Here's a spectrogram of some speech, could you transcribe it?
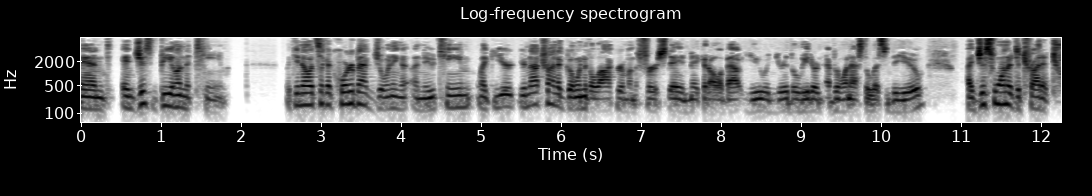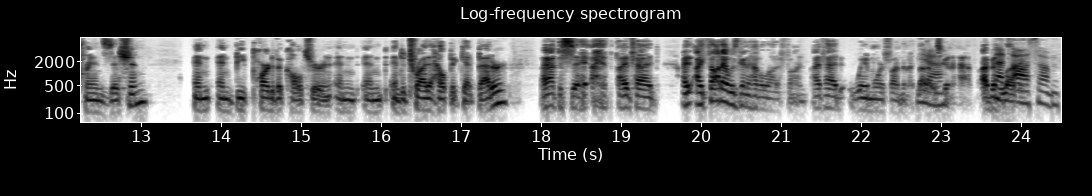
and, and just be on the team. Like, you know, it's like a quarterback joining a, a new team. Like you're, you're not trying to go into the locker room on the first day and make it all about you and you're the leader and everyone has to listen to you. I just wanted to try to transition and, and be part of the culture and, and, and to try to help it get better. I have to say, I've, I've had, I, I thought I was going to have a lot of fun. I've had way more fun than I thought I was going to have. I've been That's loving it. awesome.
